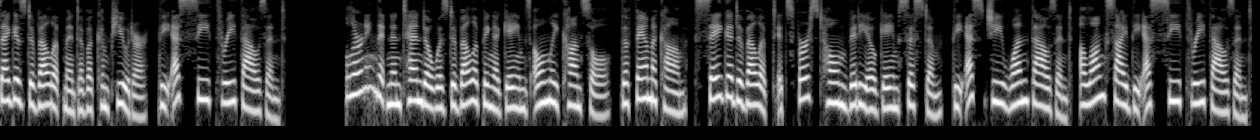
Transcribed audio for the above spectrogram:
Sega's development of a computer, the SC3000. Learning that Nintendo was developing a games-only console, the Famicom, Sega developed its first home video game system, the SG-1000, alongside the SC-3000.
